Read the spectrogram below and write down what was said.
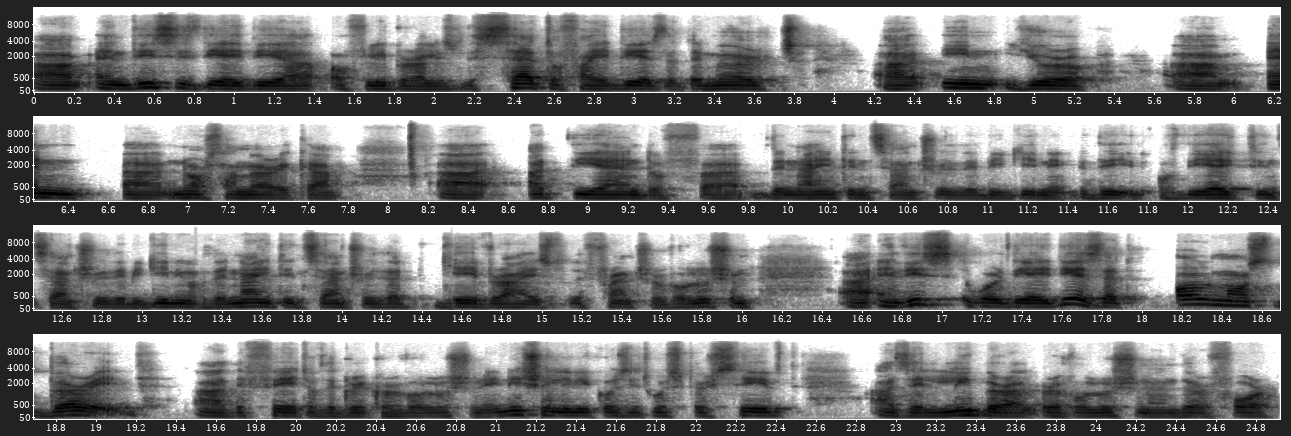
Um, and this is the idea of liberalism, the set of ideas that emerged uh, in Europe um, and uh, North America uh, at the end of uh, the 19th century, the beginning the, of the 18th century, the beginning of the 19th century that gave rise to the French Revolution. Uh, and these were the ideas that almost buried uh, the fate of the Greek Revolution, initially because it was perceived as a liberal revolution and therefore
